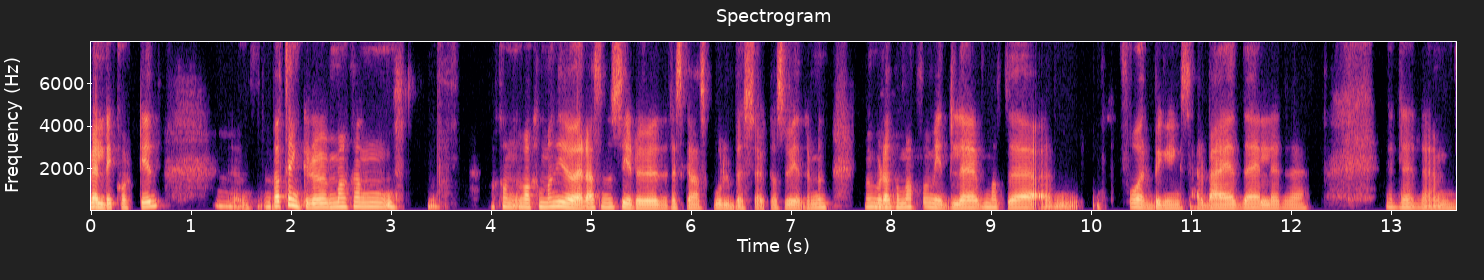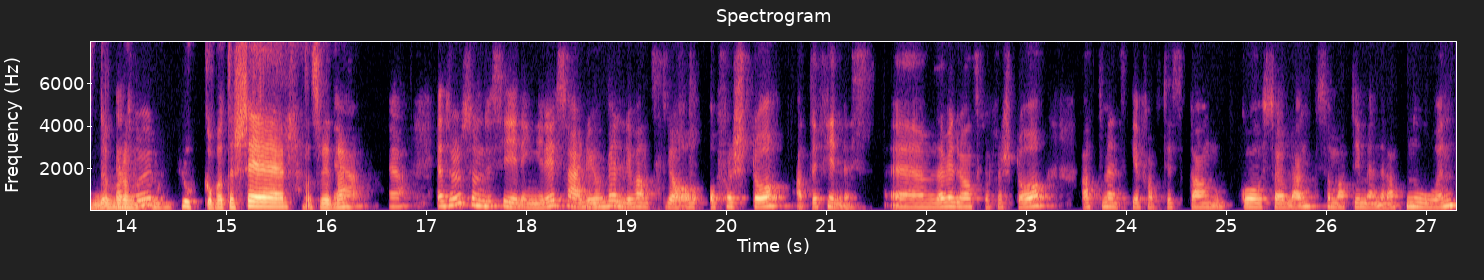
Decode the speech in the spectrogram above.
veldig kort tid. Mm. Hva tenker du man kan hva kan, hva kan, man gjøre? Som du sier, du, dere skal ha skolebesøk osv. Men, men hvordan kan man formidle på en måte, forebyggingsarbeid eller eller um, hvordan tror, plukke opp at det skjer, osv. Ja, ja. Jeg tror som du sier, Ingrid, så er det jo veldig vanskelig å, å forstå at det finnes. Um, det er veldig vanskelig å forstå at mennesker faktisk kan gå så langt som at de mener at noen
